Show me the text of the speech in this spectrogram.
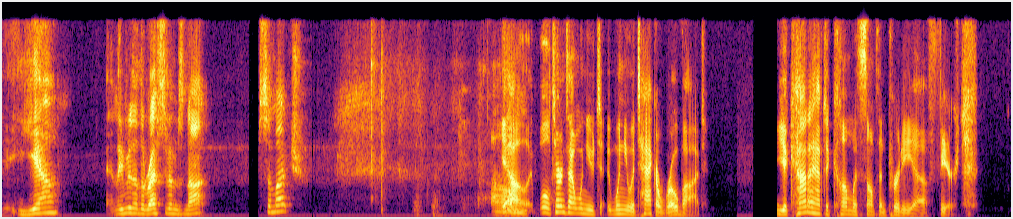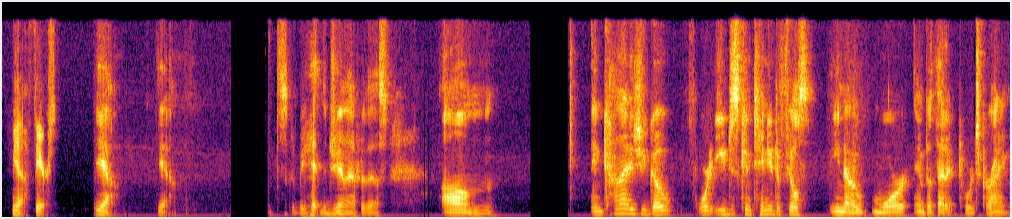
yeah, and even though the rest of him is not so much. yeah, Um, well, it turns out when you t- when you attack a robot, you kind of have to come with something pretty uh, fierce. Yeah, fierce. Yeah, yeah. It's gonna be hitting the gym after this. Um, and kind of as you go forward, you just continue to feel, you know, more empathetic towards Krang.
